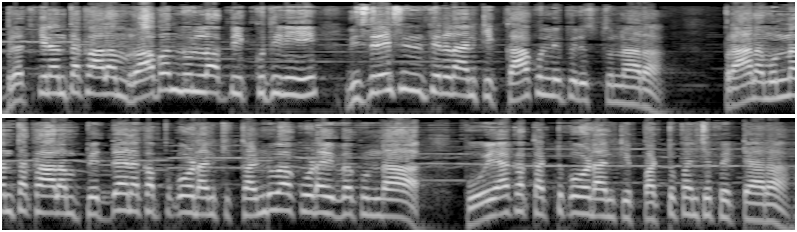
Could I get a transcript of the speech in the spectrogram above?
బ్రతికినంత కాలం రాబందుల్లా పిక్కు తిని విసిరేసింది తినడానికి కాకుల్ని పిలుస్తున్నారా? ప్రాణమున్నంత కాలం పెద్దైన కప్పుకోవడానికి కండువా కూడా ఇవ్వకుండా పోయాక కట్టుకోవడానికి పట్టుపంచ పెట్టారా?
